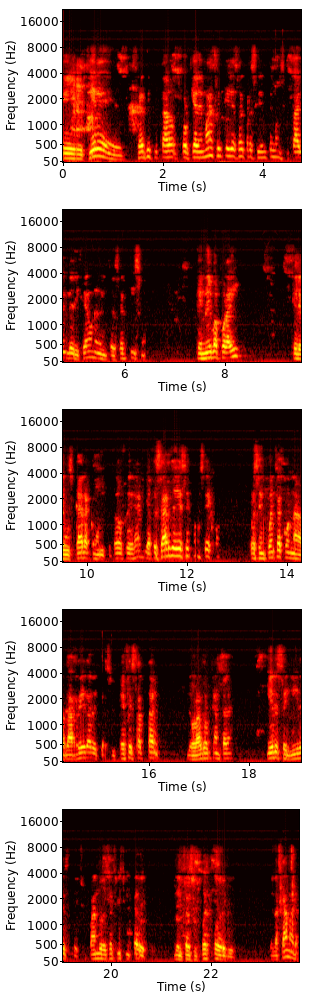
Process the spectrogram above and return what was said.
que quiere ser diputado, porque además él quería ser presidente municipal y le dijeron en el tercer piso que no iba por ahí, que le buscara como diputado federal. Y a pesar de ese consejo, pues se encuentra con la barrera de que su jefe estatal, Leonardo Alcántara, quiere seguir este, chupando esa chichita del presupuesto de, la Cámara.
